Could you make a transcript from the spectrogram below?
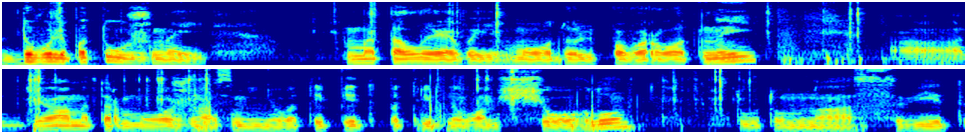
доволі потужний металевий модуль поворотний. Діаметр можна змінювати під потрібну вам щоглу. Тут у нас від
